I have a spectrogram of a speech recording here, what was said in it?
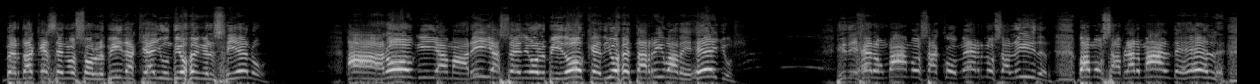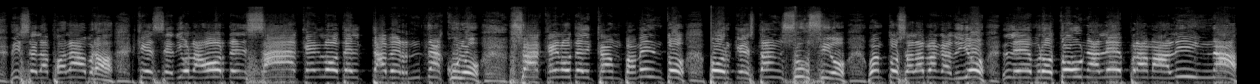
¿Verdad que se nos olvida que hay un Dios en el cielo? A Aarón y a María se le olvidó que Dios está arriba de ellos. Y dijeron, vamos a comernos al líder, vamos a hablar mal de él. Dice la palabra que se dio la orden, sáquenlo del tabernáculo, sáquenlo del campamento porque están sucios. ¿Cuántos alaban a Dios? Le brotó una lepra maligna.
